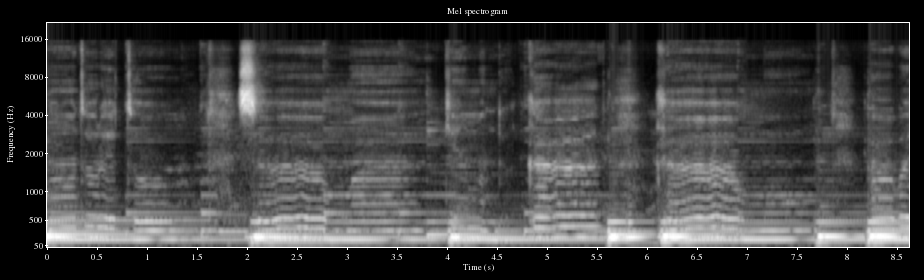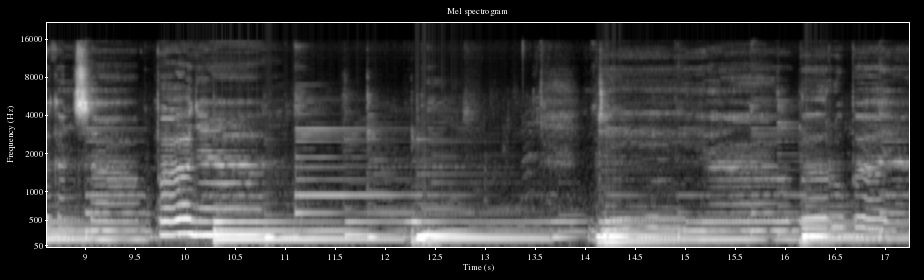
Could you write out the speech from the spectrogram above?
motor itu semakin mendekat kamu abaikan sapanya. Dia berupaya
